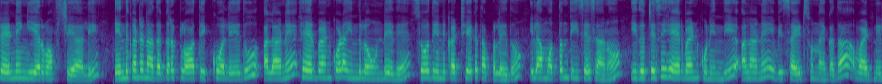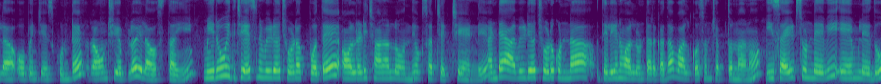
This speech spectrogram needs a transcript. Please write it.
ట్రెండింగ్ ఇయర్ మఫ్స్ చేయాలి. ఎందుకంటే నా దగ్గర క్లాత్ ఎక్కువ లేదు అలానే హెయిర్ బ్యాండ్ కూడా ఇందులో ఉండేదే. సో దీన్ని కట్ చేయక తప్పలేదు. ఇలా మొత్తం తీసేసాను. ఇది వచ్చేసి హెయిర్ బ్యాండ్ కొనింది. అలానే ఇవి సైడ్స్ ఉన్నాయి కదా వాటిని ఇలా ఓపెన్ చేసుకుంటే రౌండ్ షేప్లో ఇలా వస్తాయి. మీరు ఇది చేసిన వీడియో చూడకపోతే ఆల్రెడీ ఛానల్లో ఉంది. ఒకసారి చెక్ చేయండి. అంటే ఆ వీడియో చూడకుండా తెలియని వాళ్ళు ఉంటారు కదా వాళ్ళ కోసం చెప్తున్నాను. ఈ సైడ్స్ ఉండేవి ఏం లేదు.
